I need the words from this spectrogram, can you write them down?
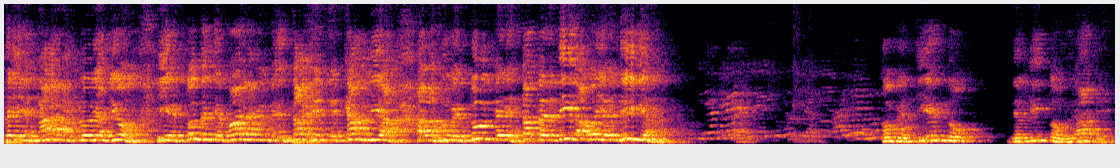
se llenaran, gloria a Dios, y entonces llevaran el mensaje que cambia a la juventud que está perdida hoy en día, cometiendo delitos graves.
